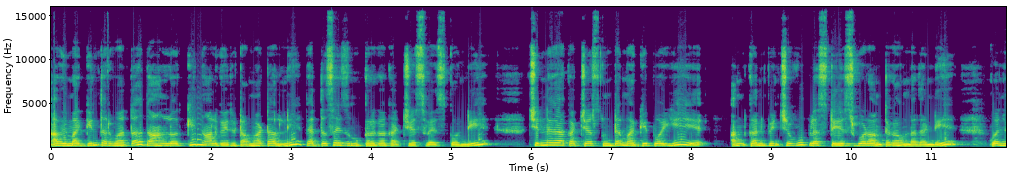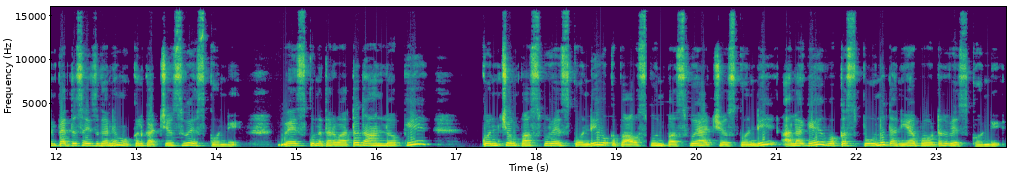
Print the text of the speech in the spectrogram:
అవి మగ్గిన తర్వాత దానిలోకి నాలుగైదు టమాటాలని పెద్ద సైజు ముక్కలుగా కట్ చేసి వేసుకోండి. చిన్నగా కట్ చేసుకుంటే మగ్గిపోయి అంత కనిపించవు ప్లస్ టేస్ట్ కూడా అంతగా ఉండదండి. కొంచెం పెద్ద సైజుగానే ముక్కలు కట్ చేసి వేసుకోండి. వేసుకున్న తర్వాత దానిలోకి కొంచెం పసుపు వేసుకోండి. ఒక పావు స్పూన్ పసుపు యాడ్ చేసుకోండి. అలాగే ఒక స్పూను ధనియా పౌడర్ వేసుకోండి.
